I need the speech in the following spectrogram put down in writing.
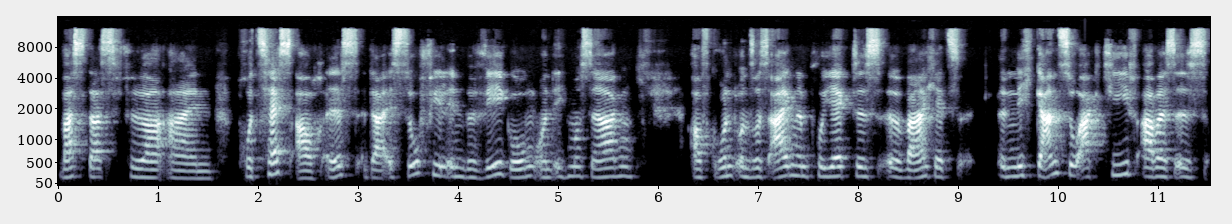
was das für ein Prozess auch ist. Da ist so viel in Bewegung und ich muss sagen, aufgrund unseres eigenen Projektes äh, war ich jetzt nicht ganz so aktiv, aber es ist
